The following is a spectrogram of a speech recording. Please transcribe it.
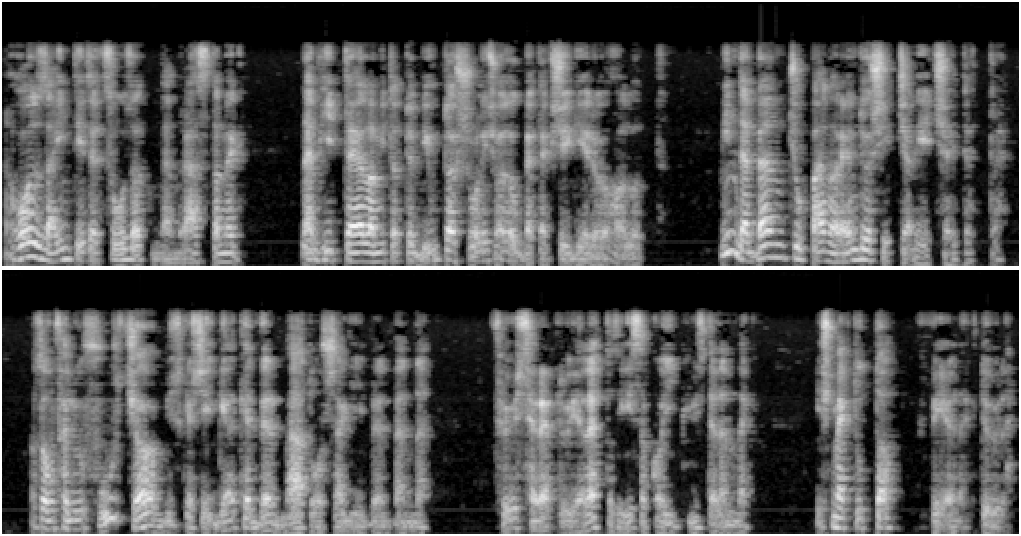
A hozzá intézett szózat nem rázta meg, nem hitte el, amit a többi utasról és azok betegségéről hallott. Mindebben csupán a rendőrség cselét sejtette. Azon felül furcsa, büszkeséggel kedvelt bátorság ébredt benne. Főszereplője lett az éjszakai küzdelemnek, és megtudta, félnek tőle.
